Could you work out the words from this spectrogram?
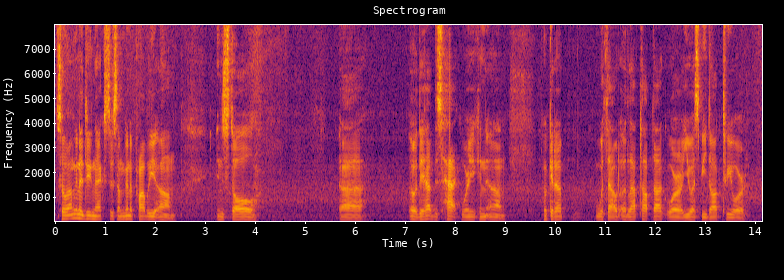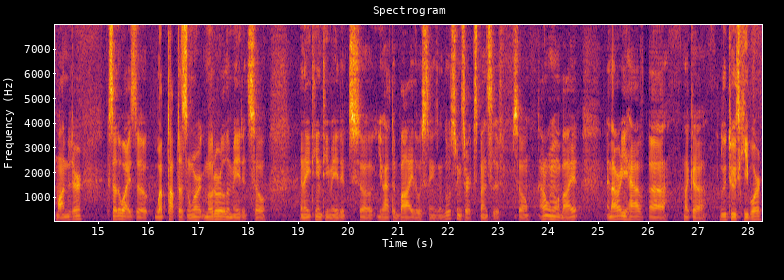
So what I'm gonna do next is I'm gonna probably um, install. Uh, oh, they have this hack where you can um, hook it up without a laptop dock or a USB dock to your monitor, because otherwise the webtop doesn't work. Motorola made it so, and AT&T made it so you have to buy those things, and those things are expensive. So I don't really want to buy it, and I already have uh, like a Bluetooth keyboard.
